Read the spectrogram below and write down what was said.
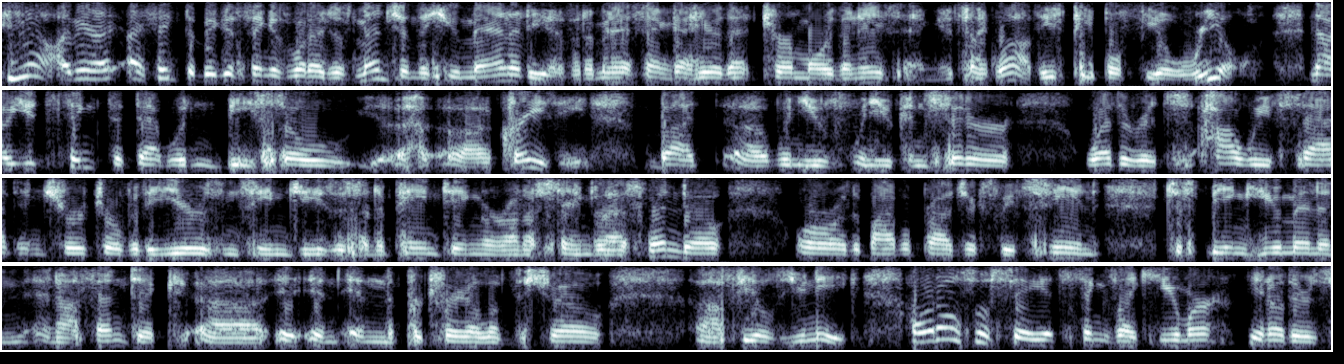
Yeah, I mean, I, I think the biggest thing is what I just mentioned, the humanity of it. I mean, I think I hear that term more than anything. It's like, wow, these people feel real. Now, you'd think that that wouldn't be so uh, uh, crazy, but uh, when you when you consider whether it's how we've sat in church over the years and seen Jesus in a painting or on a stained glass window, or the Bible projects we've seen, just being human and, and authentic uh, in, in the portrayal of the show uh, feels unique. I would also say it's things like humor. You know, there's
